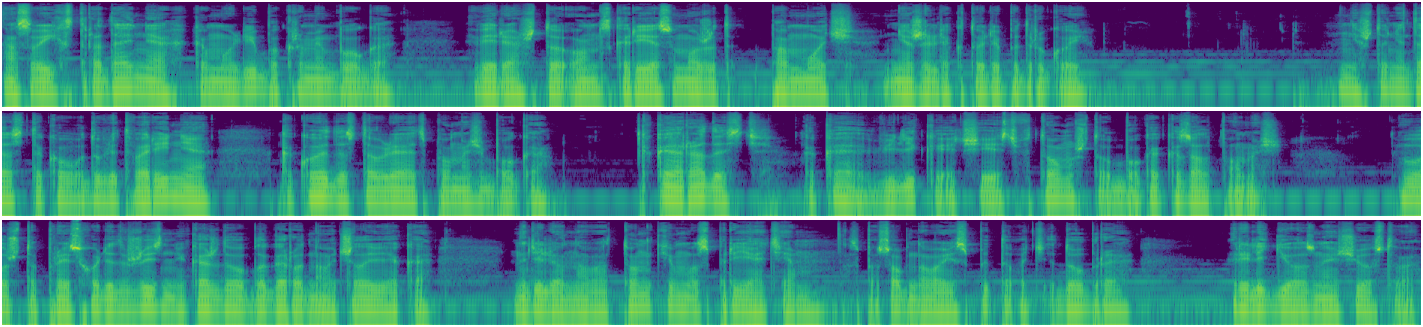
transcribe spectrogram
о своих страданиях кому-либо, кроме Бога, веря, что он скорее сможет помочь, нежели кто-либо другой? Ничто не даст такого удовлетворения, какое доставляет помощь Бога. Какая радость, какая великая честь в том, что Бог оказал помощь. Вот что происходит в жизни каждого благородного человека, наделенного тонким восприятием, способного испытывать доброе религиозное чувство.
